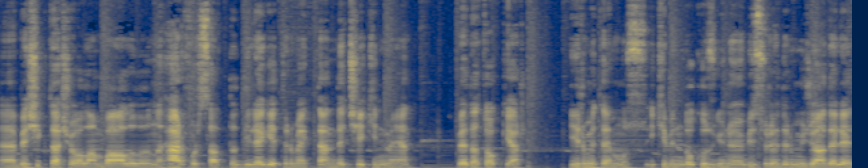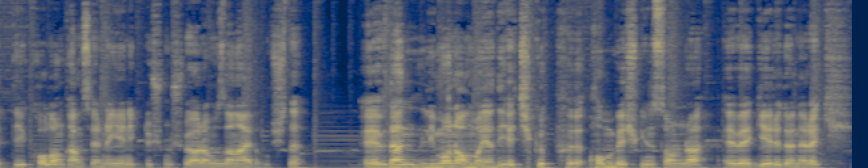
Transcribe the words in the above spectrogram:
e, Beşiktaş'a olan bağlılığını her fırsatta dile getirmekten de çekinmeyen Vedat Okyar 20 Temmuz 2009 günü bir süredir mücadele ettiği kolon kanserine yenik düşmüş ve aramızdan ayrılmıştı. Evden limon almaya diye çıkıp 15 gün sonra eve geri dönerek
